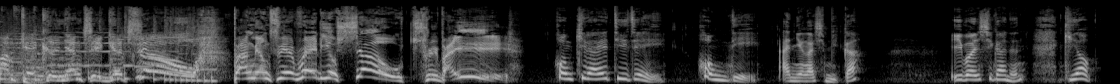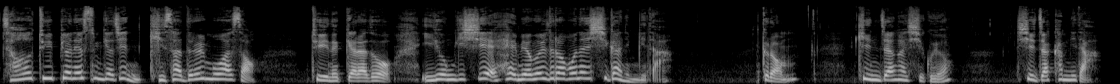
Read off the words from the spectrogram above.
함께 그냥 즐겨줘. 박명수의 라디오 쇼 출발! 홍키라의 DJ 홍디 안녕하십니까? 이번 시간은 기억 저 뒤편에 숨겨진 기사들을 모아서 뒤늦게라도 이홍기 씨의 해명을 들어보는 시간입니다. 그럼 긴장하시고요. 시작합니다.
